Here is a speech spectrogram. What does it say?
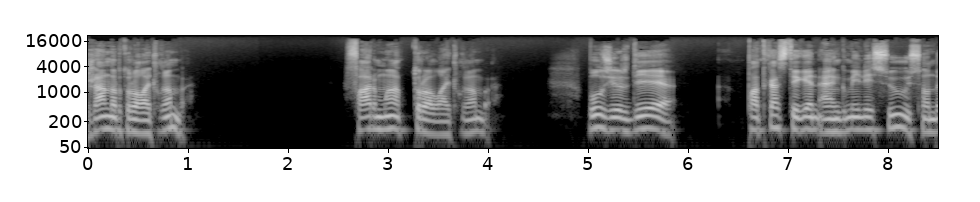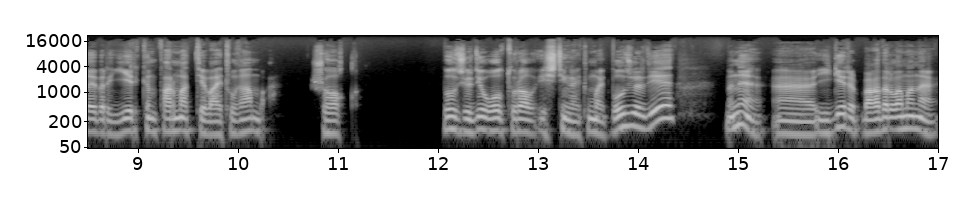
жанр туралы айтылған ба? Формат туралы айтылған ба? Бұл жерде подкаст деген әңгімелесу сондай бір еркін формат деп айтылған ба? Жоқ. Бұл жерде ол туралы ештеңе айтылмайды. Бұл жерде міне ә, егер бағдарламаны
